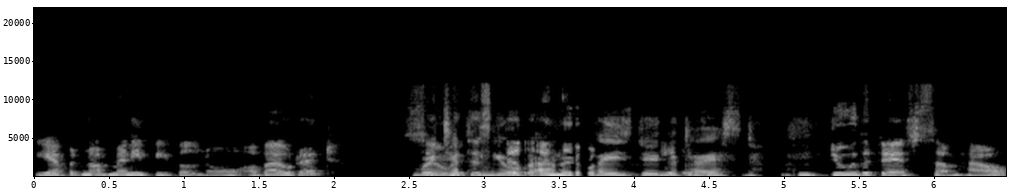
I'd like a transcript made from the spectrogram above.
yeah, but not many people know about it. So We're telling you about it. Please do the test. Do the test somehow.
